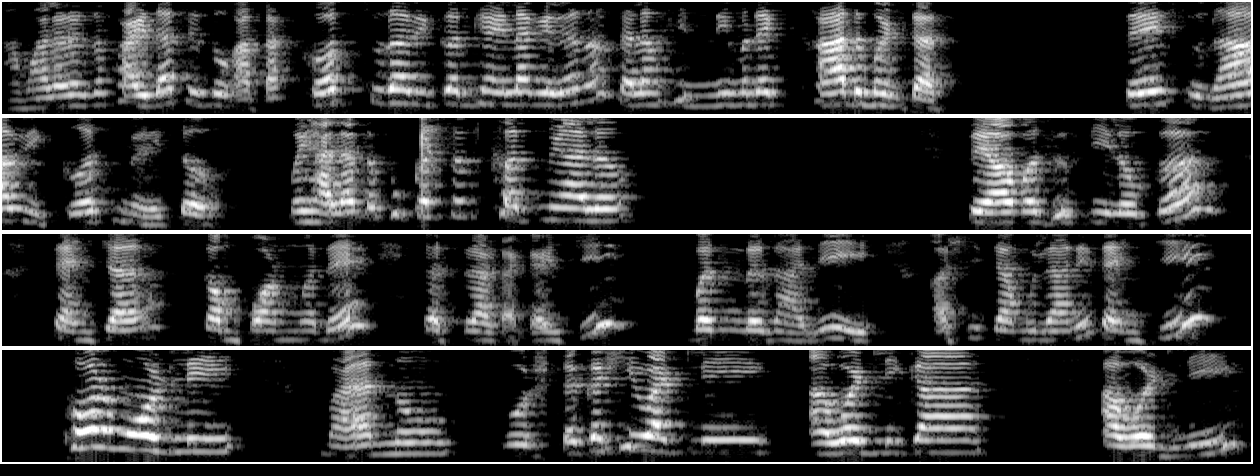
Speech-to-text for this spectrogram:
आम्हाला त्याचा फायदाच येतो. आता खत सुद्धा विकत घ्यायला गेलं ना त्याला हिंदीमध्ये खाद म्हणतात. ते सुद्धा विकत मिळतं. मग ह्याला तर फुकटच खत मिळालं. तेव्हापासून ती लोक त्यांच्या कंपाऊंडमध्ये कचरा टाकायची बंद झाली. अशी त्या मुलाने त्यांची खोड मोडली. बाळांनो गोष्ट कशी वाटली? आवडली का? आवडली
